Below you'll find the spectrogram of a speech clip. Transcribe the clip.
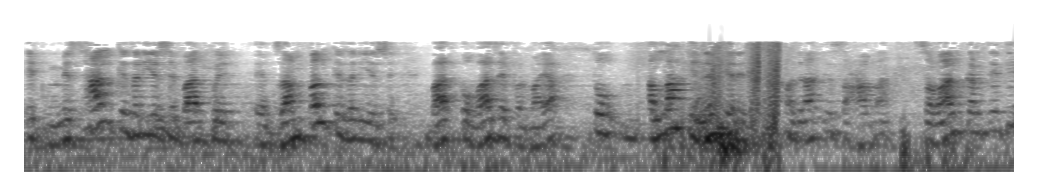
ایک مثال کے ذریعے سے بات کو ایگزامپل کے ذریعے سے بات کو واضح فرمایا۔ تو اللہ کے نبی حضرات صحابہ سوال کرتے تھے،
